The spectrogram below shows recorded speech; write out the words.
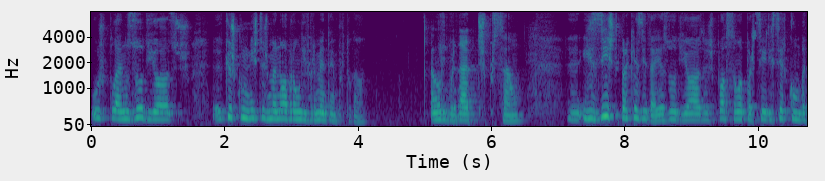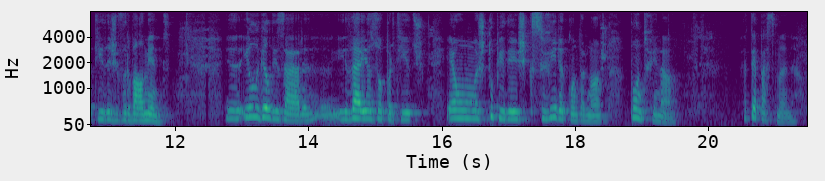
os planos odiosos eh, que os comunistas manobram livremente em Portugal. A liberdade de expressão eh, existe para que as ideias odiosas possam aparecer e ser combatidas verbalmente. Eh, ilegalizar ideias ou partidos é uma estupidez que se vira contra nós. Ponto final. Até para a semana.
